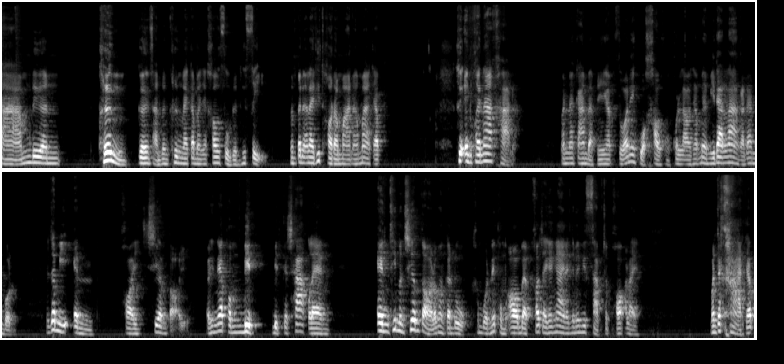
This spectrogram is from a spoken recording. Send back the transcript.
สามเดือนครึ่งเกินสามเดือนครึ่งแล้วกำลังจะเข้าสู่เดือนที่สี่มันเป็นอะไรที่ทรมานมากครับ คือเอ็นควายหน้าขาด มันอาการแบบนี้ครับส่วนในหัวเข่าของคนเราจะมีด้านล่างกับด้านบนแล้วจะมีเอ็นคอยเชื่อมต่ออยู่แล้วทีนี้ผมบิดบิดกระชากแรงเอ็นที่มันเชื่อมต่อระหว่างกระดูกข้างบนนี่ผมเอาแบบเข้าใจง่ายๆนะจะไม่มีศัพท์เฉพาะอะไร มันจะขาดครับ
